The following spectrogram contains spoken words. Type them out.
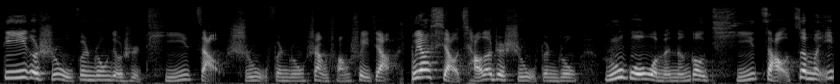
第一个十五分钟就是提早十五分钟上床睡觉，不要小瞧了这十五分钟。如果我们能够提早这么一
